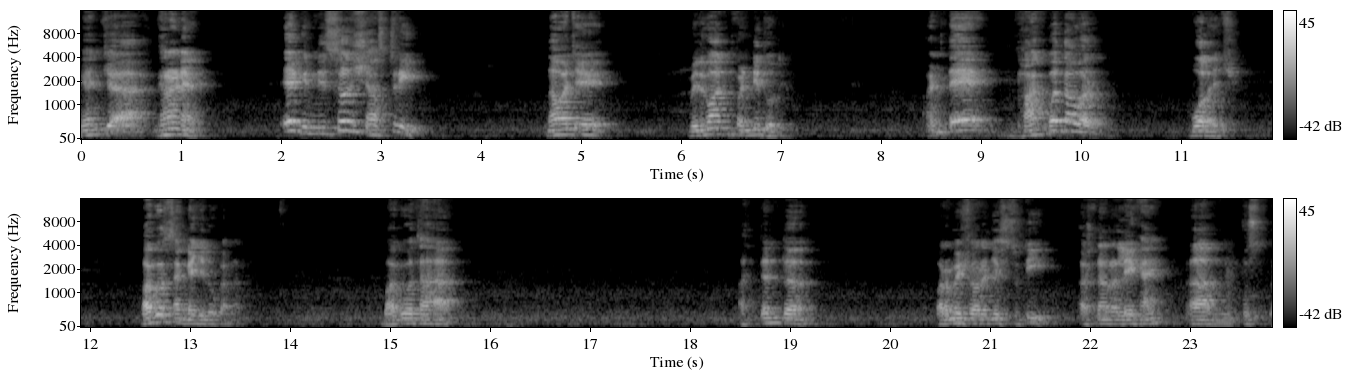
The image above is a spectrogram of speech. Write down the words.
यांच्या घराण्यात एक निसळ शास्त्री नावाचे विद्वान पंडित होते. आणि ते भागवतावर बोलायचे. भागवत सांगायचे लोकांना. भागवत हा अत्यंत परमेश्वराची स्तुती असणारा लेख आहे पुस्त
